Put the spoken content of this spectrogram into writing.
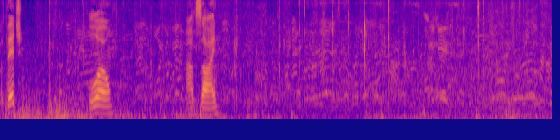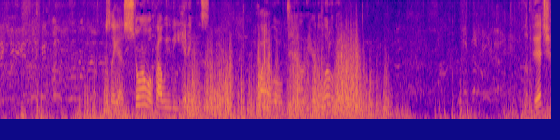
A pitch. Low. Outside. Looks like a storm will probably be hitting this quiet little town a little bit. The pitch.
